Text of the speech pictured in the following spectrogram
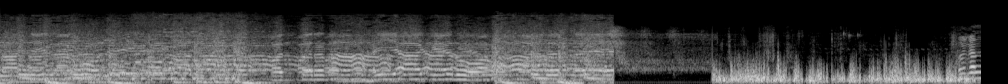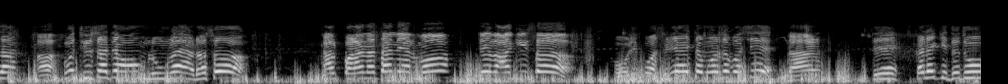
સાથે રાખો અંતરના હૈયા કેરો હાર છે. મગનલાલ હા. છું સાથે આમ લુંગડા હેડો છો? કાલ પડા નતા ને તે વાગી છે. હોળી પોસડી આવી તમારે તો પછી? તાણ તે કને કીધું તું?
